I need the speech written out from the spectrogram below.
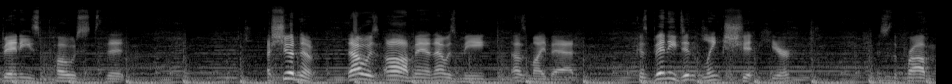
Benny's post that I shouldn't have. That was, oh man, that was me. That was my bad. Because Benny didn't link shit here. This is the problem.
